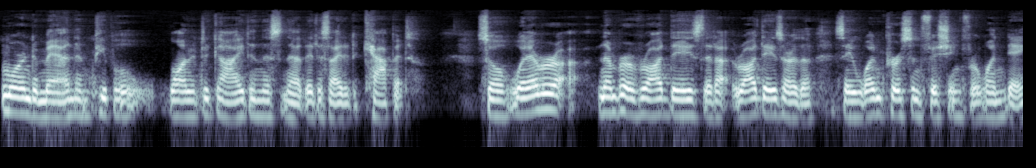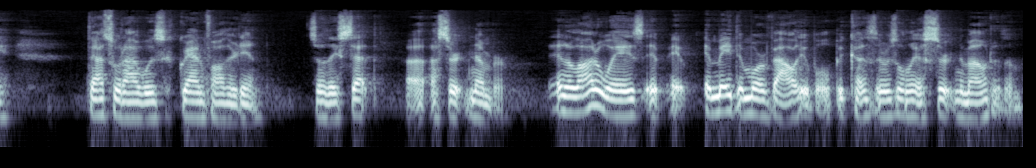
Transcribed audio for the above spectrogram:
more in demand and people wanted to guide and this and that, they decided to cap it. So whatever uh, number of rod days that I, rod days are the say one person fishing for one day, that's what I was grandfathered in. So they set a, a certain number. In a lot of ways, it, it, it made them more valuable because there was only a certain amount of them.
